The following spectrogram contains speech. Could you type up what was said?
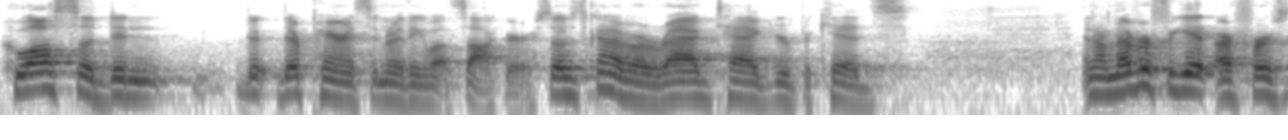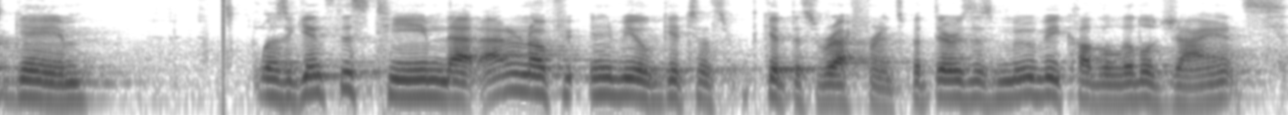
who also didn't, their parents didn't know anything about soccer. So it was kind of a ragtag group of kids. And I'll never forget our first game was against this team that I don't know if any of you will get, to, get this reference, but there was this movie called The Little Giants.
